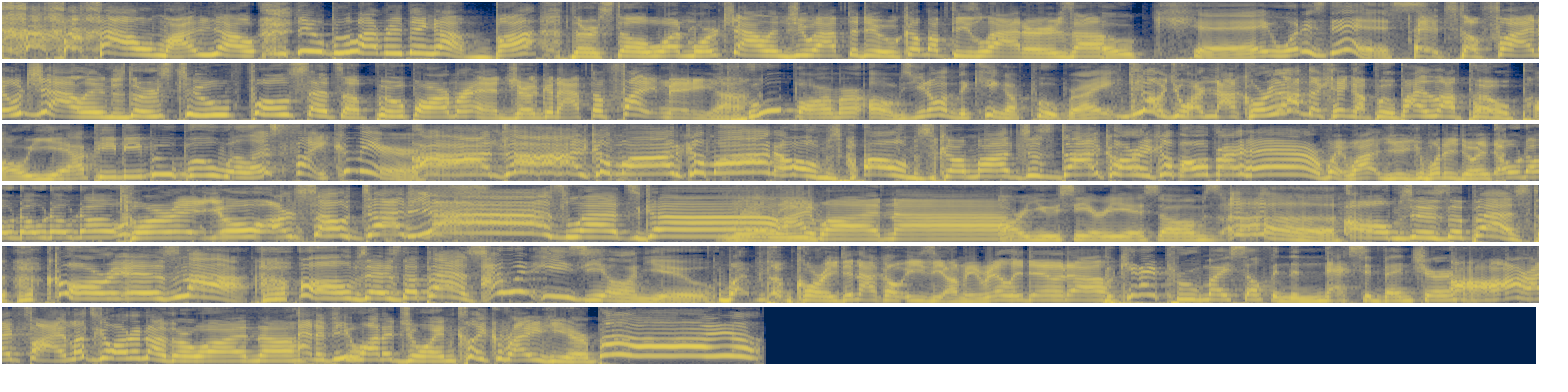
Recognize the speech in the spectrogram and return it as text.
oh my, yo, you blew everything up. But there's still one more challenge you have to do. Come up these ladders. Uh, okay. What is this? It's the final challenge. There's two full sets of poop armor, and you're gonna have to fight me. Poop armor Omz. You know I'm the king of poop, right? No, you are not, Kory. I'm the king of poop. I love poop. Oh yeah, PB Boo Boo. Well, let's fight. Come here. Ah, die! Come on, come on, Omz, Omz, come on, just die, Kory. Come over here. Wait, what? You, what are you doing? No, no, no, no, no. Kory, you are so dead. Yes, let's go. Really? I won. Uh, Are you serious, Omz? Ugh. Omz is the best. Kory is not. Omz is the best. I went easy on you. But uh, Kory, you did not go easy on me, really, dude. Uh, But can I prove myself in the next adventure? aw, all right, fine. Let's go on another one. Uh, and if you want to join, click right here. Bye.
